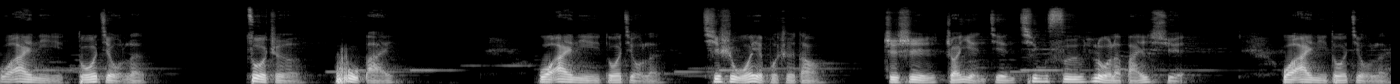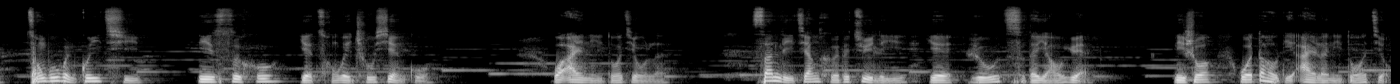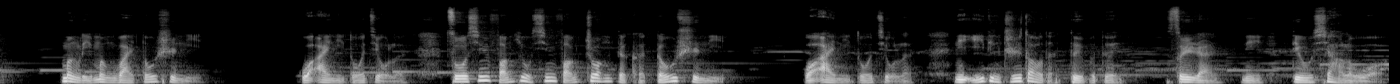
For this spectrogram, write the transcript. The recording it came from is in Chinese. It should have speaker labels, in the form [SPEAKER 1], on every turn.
[SPEAKER 1] 我爱你多久了？作者：护白。我爱你多久了？其实我也不知道，只是转眼间青丝落了白雪。我爱你多久了？从不问归期，你似乎也从未出现过。我爱你多久了？三里江河的距离也如此的遥远。你说我到底爱了你多久？梦里梦外都是你。我爱你多久了？左心房右心房装的可都是你。我爱你多久了？你一定知道的，对不对？虽然你丢下了我。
